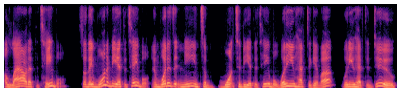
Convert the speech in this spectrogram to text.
allowed at the table. So they want to be at the table. And what does it mean to want to be at the table? What do you have to give up? What do you have to do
